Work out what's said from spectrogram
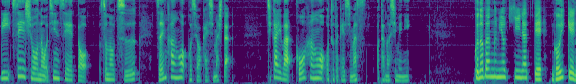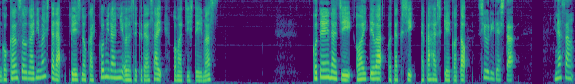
李清章の人生とその通、前半をご紹介しました。次回は後半をお届けします。お楽しみに。この番組をお聞きになってご意見ご感想がありましたら、ページの書き込み欄にお寄せください。お待ちしています。古典エナジーお相手は私、高橋恵子と、修理でした。皆さん、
